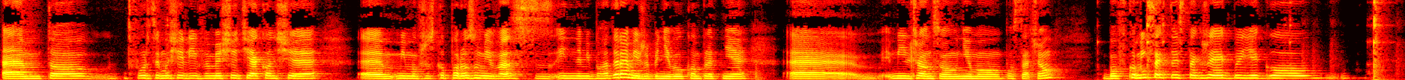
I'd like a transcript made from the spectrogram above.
Um, to twórcy musieli wymyślić, jak on się mimo wszystko porozumiewa z innymi bohaterami, żeby nie był kompletnie e, milczącą, niemą postacią. Bo w komiksach to jest tak, że jakby jego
